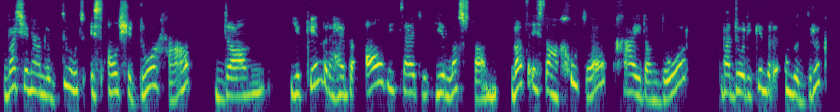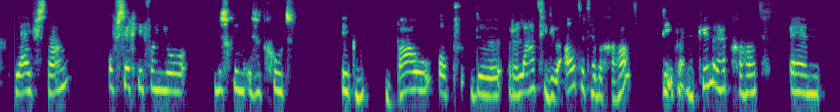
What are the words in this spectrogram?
Wat je namelijk doet, is als je doorgaat, dan je kinderen hebben al die tijd hier last van. Wat is dan goed? Hè? Ga je dan door, waardoor die kinderen onder druk blijven staan? Of zeg je van, joh, misschien is het goed, ik bouw op de relatie die we altijd hebben gehad, die ik met mijn kinderen heb gehad. En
